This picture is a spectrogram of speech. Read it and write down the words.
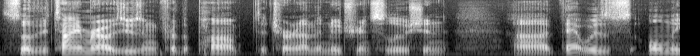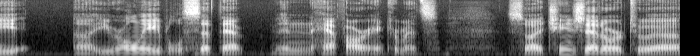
So the timer I was using for the pump to turn on the nutrient solution, uh, that was only, you were only able to set that in half hour increments. So I changed that over to a,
